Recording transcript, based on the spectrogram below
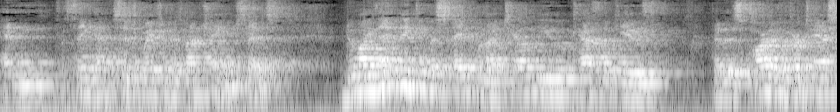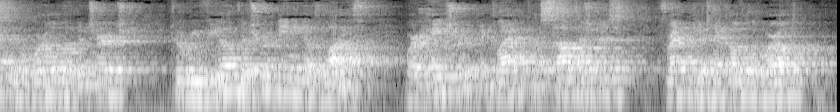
And the thing, the situation has not changed since. Do I then make a mistake when I tell you, Catholic youth, that it's part of your task in the world and the church to reveal the true meaning of life, where hatred, neglect, or selfishness threaten to take over the world.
